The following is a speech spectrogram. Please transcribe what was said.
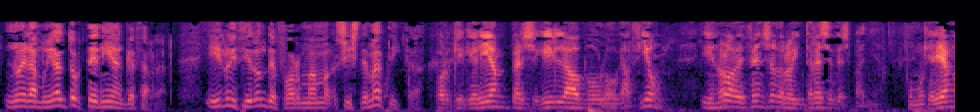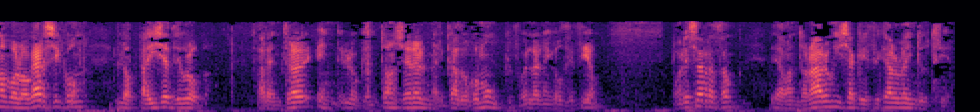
no era muy alto, tenían que cerrar. Y lo hicieron de forma sistemática. Porque querían perseguir la homologación y no la defensa de los intereses de España. Querían homologarse con los países de Europa para entrar en lo que entonces era el mercado común, que fue la negociación. Por esa razón, abandonaron y sacrificaron la industria.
